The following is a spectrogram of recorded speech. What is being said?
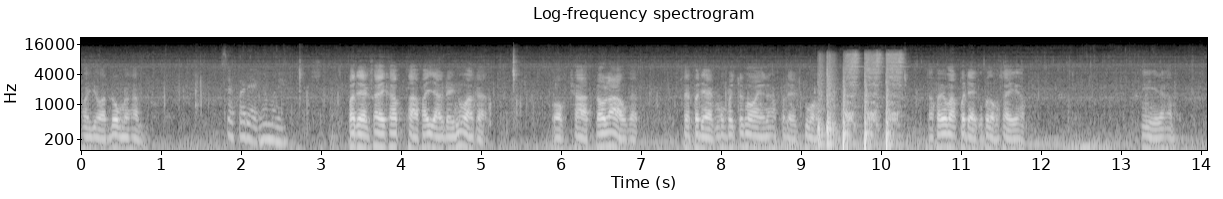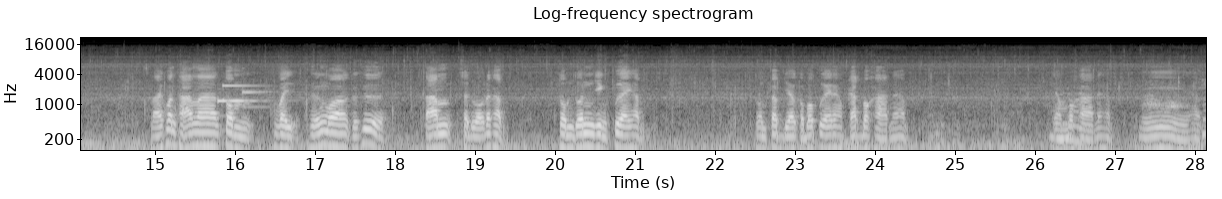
ค่อยๆหยอดลงนะครับใส่ปลาแดกน้ำมันนี่ ปลาแดกใส่ครับถ้าใครอยากได้นัวกะออกชาติเล่าๆกับใส่ปลาแดกลงไปจักหน่อยนะครับปลาแดกตวงถ้าใครมักปลาแดกก็ไม่ต้องใส่ครับ นี่นะครับ หลายคนถามมาต้มไว้เหิงมอก็คือตามสะดวกนะครับต้มโดนยิงเปื่อยครับต้มแป๊บเดียวกับบ่เปื่อยนะครับ กัดบ่ขาดนะครับยำบ่ขาดนะครับ นี่ครับเท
